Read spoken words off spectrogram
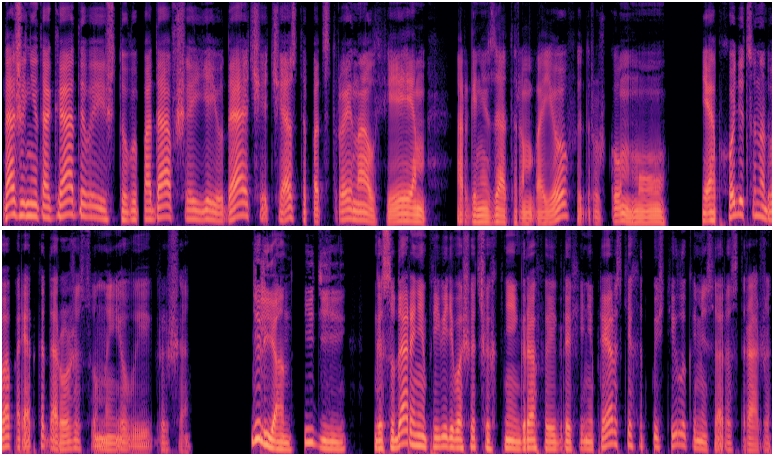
даже не догадываясь, что выпадавшая ей удача часто подстроена Алфеем, организатором боев и дружком Му, и обходится на два порядка дороже суммы ее выигрыша. «Дильян, иди». Государыня при виде вошедших к ней графа и графини Приарских отпустила комиссара стражи.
